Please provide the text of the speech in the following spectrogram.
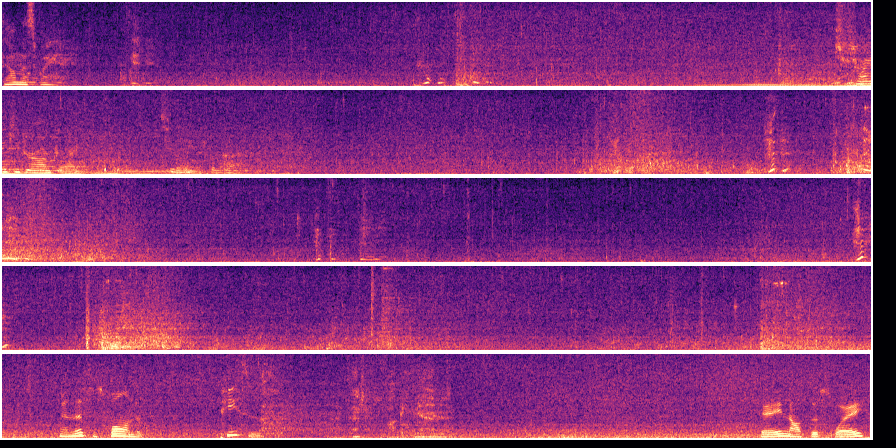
Down this way. Try and keep your arm dry. Too late for that. Man, this is falling to pieces. That fucking end. Okay, not this way.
